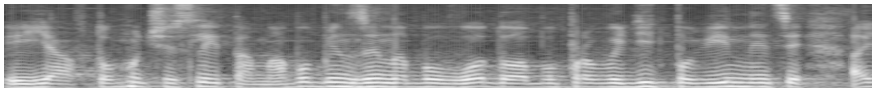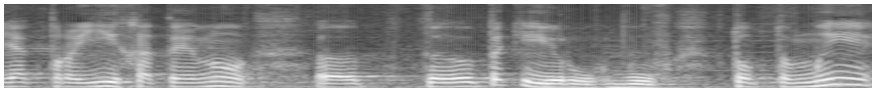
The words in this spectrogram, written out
і я в тому числі там або бензин, або воду, або проведіть по Вінниці, а як проїхати. Ну е, т- такий рух був. Тобто ми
